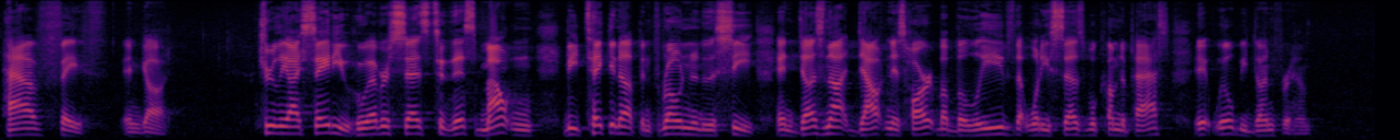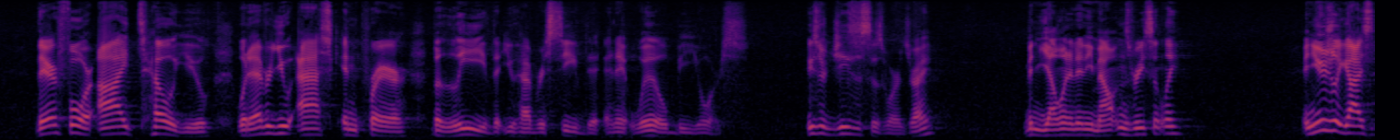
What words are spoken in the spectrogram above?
Have faith in God. Truly I say to you, whoever says to this mountain, Be taken up and thrown into the sea, and does not doubt in his heart, but believes that what he says will come to pass, it will be done for him. Therefore, I tell you, whatever you ask in prayer, believe that you have received it, and it will be yours. These are Jesus' words, right? Been yelling at any mountains recently? And usually, guys,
